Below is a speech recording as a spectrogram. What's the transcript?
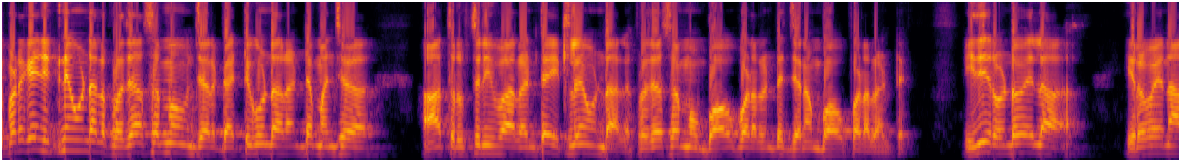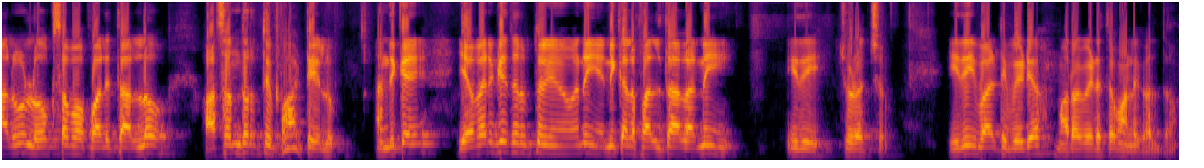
ఎప్పటికైనా ఇట్నే ఉండాలి. ప్రజాస్వామ్యం జర గట్టిగా ఉండాలంటే మంచిగా ఆ తృప్తిని ఇవ్వాలంటే ఇట్లనే ఉండాలి. ప్రజాస్వామ్యం బాగుపడాలంటే జనం బాగుపడాలంటే. ఇది రెండు వేల ఇరవై నాలుగు లోక్సభ ఫలితాల్లో అసంతృప్తి పార్టీలు. అందుకే ఎవరికి తృప్తి ఇవ్వని ఎన్నికల ఫలితాలని ఇది చూడొచ్చు. ఇది వాటి వీడియో. మరో వీడియోతో మళ్ళీ కలుద్దాం.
